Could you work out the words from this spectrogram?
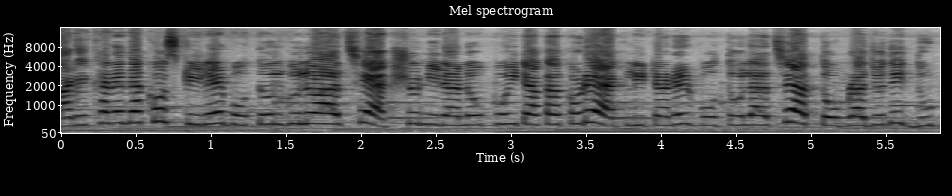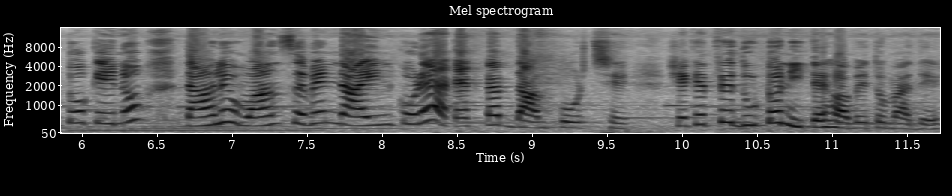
আর এখানে দেখো, স্টিলের বোতলগুলো আছে, একশো নিরানব্বই টাকা করে, এক লিটারের বোতল আছে। আর তোমরা যদি দুটো কেনো, তাহলে ওয়ান সেভেন নাইন করে এক একটার দাম পড়ছে। সেক্ষেত্রে দুটো নিতে হবে তোমাদের।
